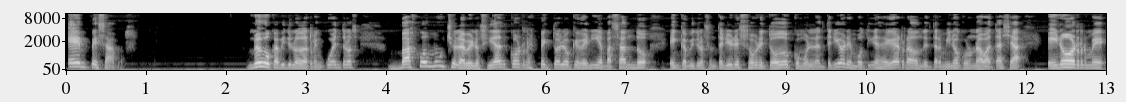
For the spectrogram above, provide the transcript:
Empezamos. Nuevo capítulo de reencuentros. Bajó mucho la velocidad con respecto a lo que venía pasando en capítulos anteriores, sobre todo como en el anterior, en Botines de Guerra, donde terminó con una batalla enorme,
